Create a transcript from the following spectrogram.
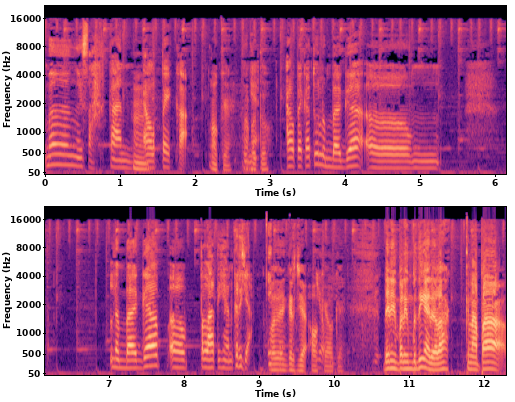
mengesahkan Hmm. LPK. Oke, apa Punya tuh? LPK tuh lembaga um, lembaga uh, pelatihan kerja. Pelatihan Itu. kerja. Oke, Yoi. oke. Dan yang paling penting adalah kenapa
